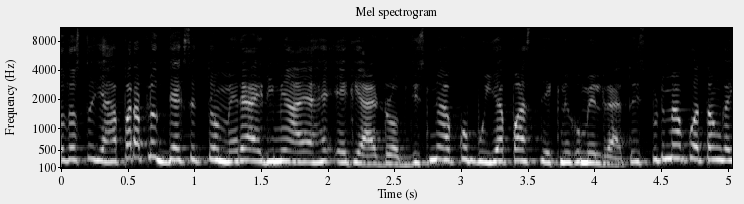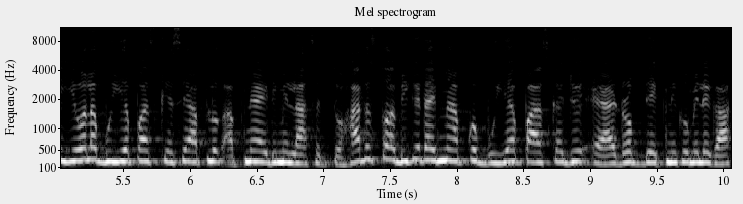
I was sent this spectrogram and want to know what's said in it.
तो दोस्तों, यहाँ पर आप लोग देख सकते हो, मेरे आईडी में आया है एक एयर ड्रॉप जिसमें आपको बुया पास देखने को मिल रहा है। तो इस वीडियो में आपको बताऊँगा, ये वाला बुया पास कैसे आप लोग अपने आईडी में ला सकते हो। हाँ दोस्तों, अभी के टाइम में आपको बुया पास का जो एयर ड्रॉप देखने को मिलेगा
